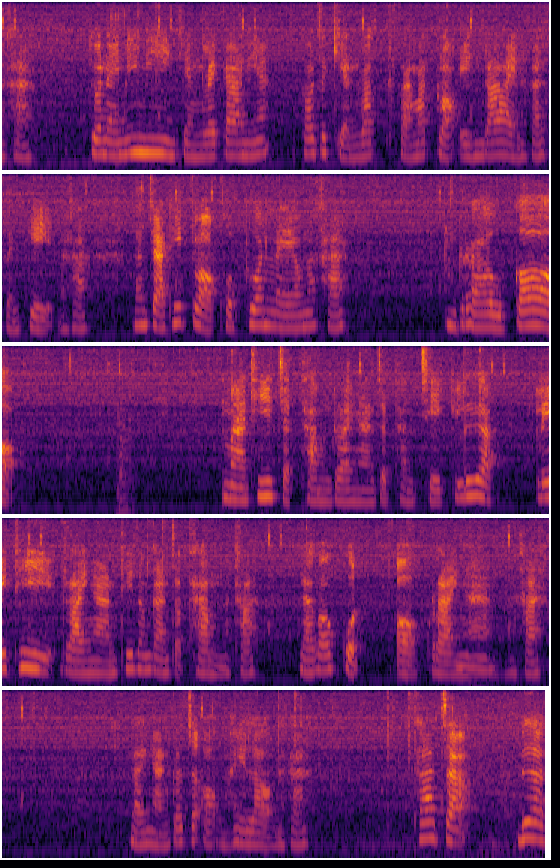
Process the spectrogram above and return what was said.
นะคะ ตัวไหนไม่มีอย่างรายการนี้ก็จะเขียนว่าสามารถกรอกเองได้นะคะ สังเกตนะคะ หลังจากที่กรอกครบถ้วนแล้วนะคะ เราก็มาที่จัดทำรายงานจัดทำเช็คเลือกเลขที่รายงานที่ต้องการจัดทำนะคะ แล้วก็กดออกรายงานนะคะ รายงานก็จะออกมาให้เรานะคะ ถ้าจะเลือก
